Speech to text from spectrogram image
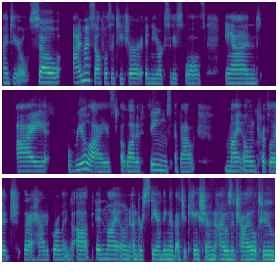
I do. So I myself was a teacher in New York City schools, and I realized a lot of things about my own privilege that I had growing up and my own understanding of education. I was a child who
